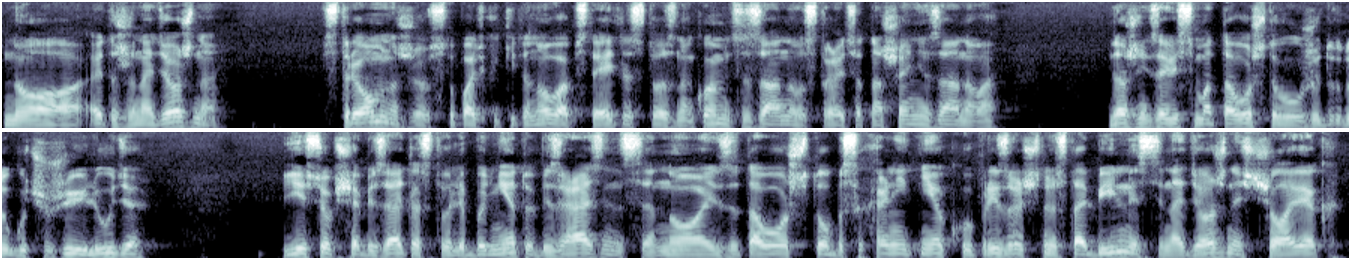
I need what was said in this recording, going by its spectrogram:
Но это же надежно. Стремно же вступать в какие-то новые обстоятельства, знакомиться заново, строить отношения заново. Даже независимо от того, что вы уже друг другу чужие люди. Есть общие обязательства, либо нету, без разницы. Но из-за того, чтобы сохранить некую призрачную стабильность и надежность, человек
